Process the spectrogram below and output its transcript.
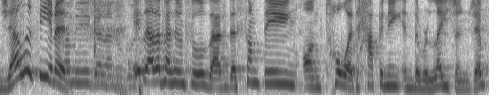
jealousy in it? Me girl, I no go. If the other person feels that there's something untoward happening in the relationship,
